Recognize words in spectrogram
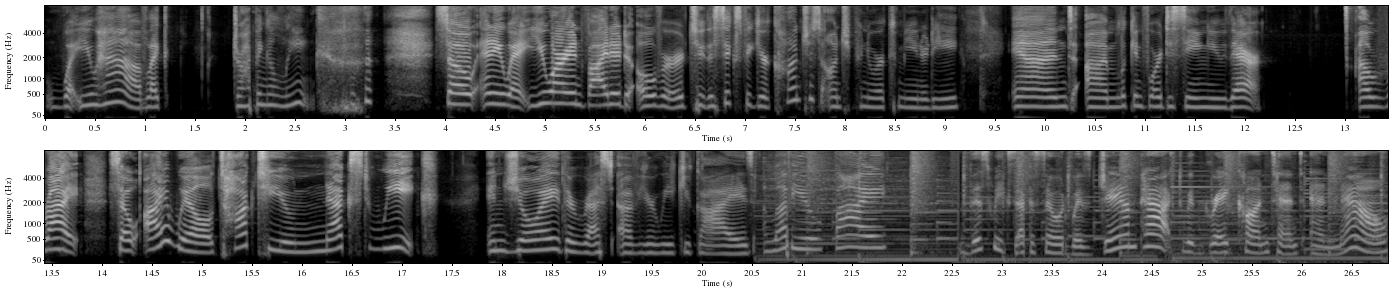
what you have, like dropping a link. so, anyway, you are invited over to the six figure conscious entrepreneur community, and I'm looking forward to seeing you there. All right, so I will talk to you next week Enjoy the rest of your week, you guys. I love you. Bye. This week's episode was jam packed with great content, and now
